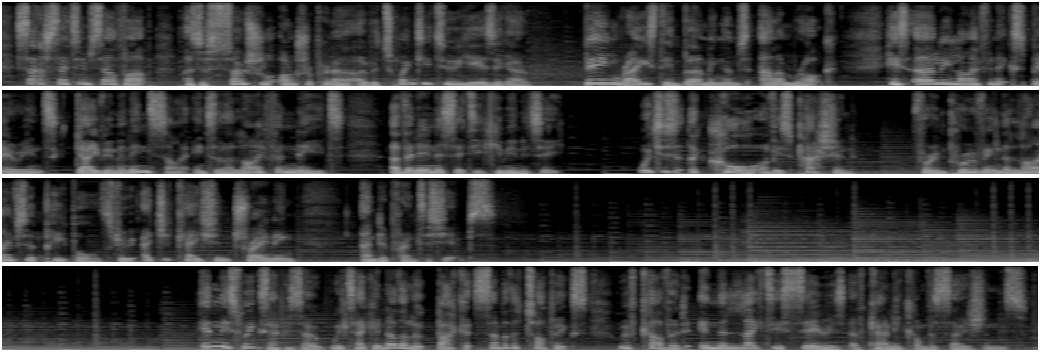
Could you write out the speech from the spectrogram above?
Saf set himself up as a social entrepreneur over 22 years ago. Being raised in Birmingham's Alum Rock, his early life and experience gave him an insight into the life and needs of an inner city community, which is at the core of his passion for improving the lives of people through education, training, and apprenticeships. This week's episode, we take another look back at some of the topics we've covered in the latest series of Canny Conversations.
